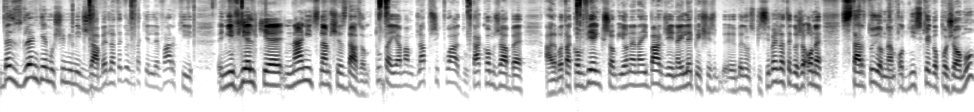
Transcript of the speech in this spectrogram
bezwzględnie musimy mieć żabę, dlatego że takie lewarki niewielkie na nic nam się zdadzą. Tutaj ja mam dla przykładu taką żabę albo taką większą i one najbardziej, najlepiej się będą spisywać, dlatego że one startują nam od niskiego poziomu.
